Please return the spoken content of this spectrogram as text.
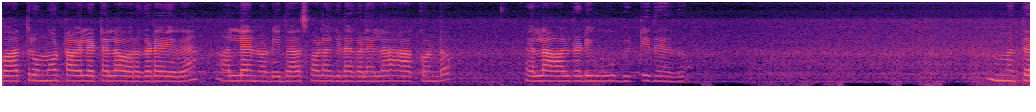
ಬಾತ್ರೂಮು, ಟಾಯ್ಲೆಟ್ ಎಲ್ಲ ಹೊರಗಡೆ ಇದೆ. ಅಲ್ಲೇ ನೋಡಿ, ದಾಸವಾಳ ಗಿಡಗಳೆಲ್ಲ ಹಾಕ್ಕೊಂಡು ಎಲ್ಲ ಆಲ್ರೆಡಿ ಹೂ ಬಿಟ್ಟಿದೆ ಅದು. ಮತ್ತು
